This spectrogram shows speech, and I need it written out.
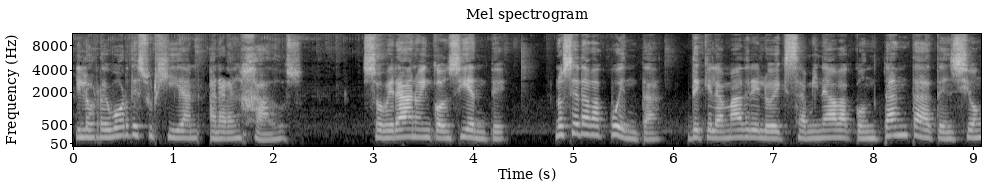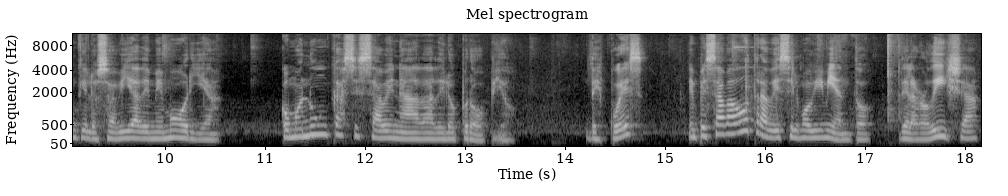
y los rebordes surgían anaranjados. Soberano inconsciente, no se daba cuenta de que la madre lo examinaba con tanta atención que lo sabía de memoria, como nunca se sabe nada de lo propio. Después empezaba otra vez el movimiento, de la rodilla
